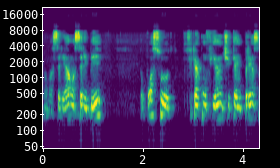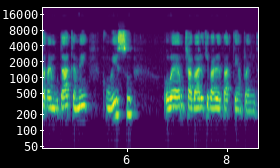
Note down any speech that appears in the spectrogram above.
uma Série A, uma Série B. Eu posso ficar confiante que a imprensa vai mudar também com isso? Ou é um trabalho que vai levar tempo ainda?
